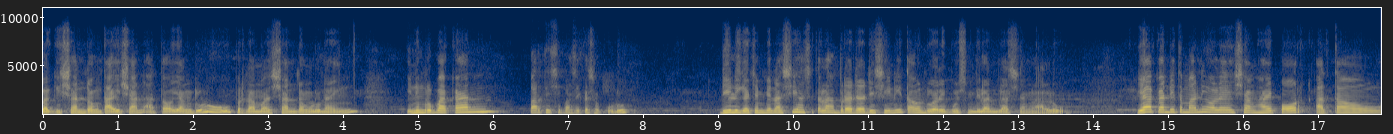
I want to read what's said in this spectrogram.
Bagi Shandong Taishan atau yang dulu bernama Shandong Luneng, ini merupakan partisipasi ke-10 di Liga Champions Asia setelah berada di sini tahun 2019 yang lalu. Ia akan ditemani oleh Shanghai Port atau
